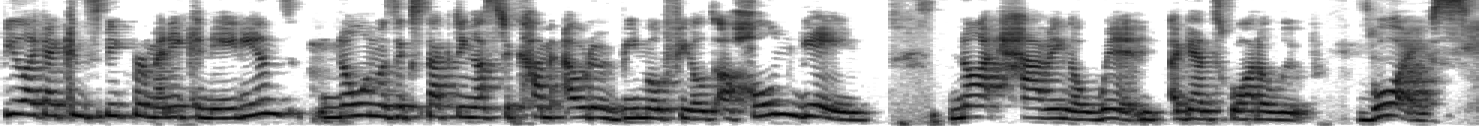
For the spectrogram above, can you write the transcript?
feel like I can speak for many Canadians. No one was expecting us to come out of BMO Field, a home game, not having a win against Guadeloupe. Boys.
